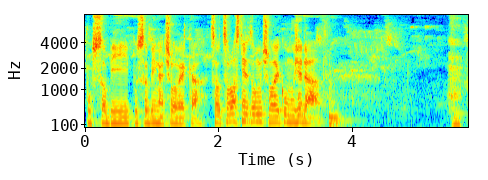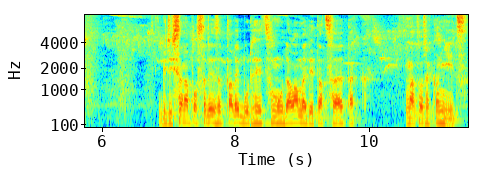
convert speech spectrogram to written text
působí, působí na člověka? Co, co vlastně tomu člověku může dát? Když se naposledy zeptali Budhy, co mu dala meditace, tak na to řekl nic.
